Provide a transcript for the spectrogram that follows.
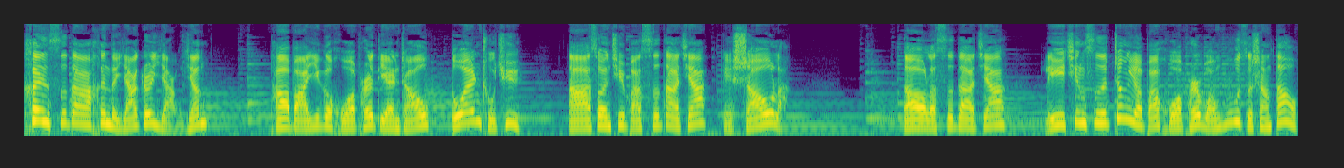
恨四大恨得牙根痒痒。他把一个火盆点着，端出去，打算去把四大家给烧了。到了四大家，李青四正要把火盆往屋子上倒，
